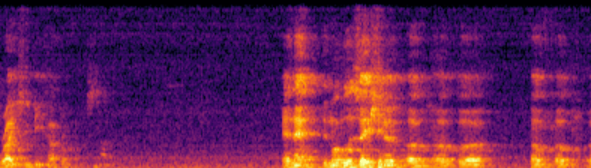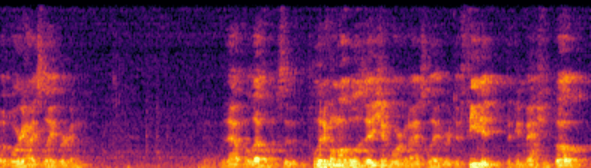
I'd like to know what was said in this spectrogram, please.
rights would be compromised. And that the mobilization of, of, of, uh, of, of, of organized labor and you know, without malevolence, the, the political mobilization of organized labor defeated the convention vote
